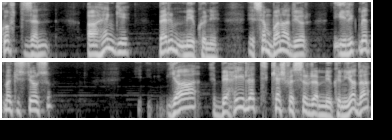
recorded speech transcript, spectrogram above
goftzen ahengi berim mikuni. E sen bana diyor iyilik mi etmek istiyorsun? Ya behilet keşfe sırrem mikuni ya da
